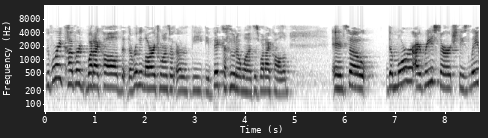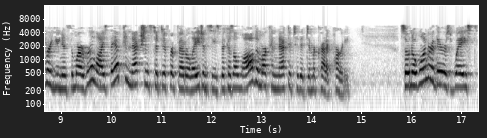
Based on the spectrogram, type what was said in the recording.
we've already covered what I call the, the really large ones or, or the, the big kahuna ones is what I call them. And so the more I research these labor unions, the more I realize they have connections to different federal agencies because a lot of them are connected to the Democratic Party. So no wonder there's waste,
